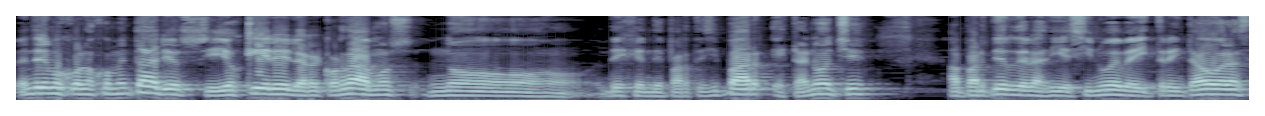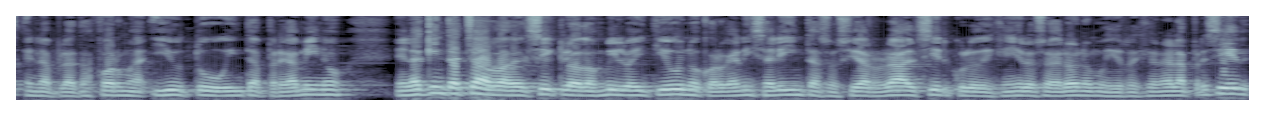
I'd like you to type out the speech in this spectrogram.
Vendremos con los comentarios. Si Dios quiere, le recordamos, no dejen de participar esta noche a partir de las 19 y 30 horas en la plataforma YouTube INTA Pergamino, en la quinta charla del ciclo 2021 que organiza el INTA, Sociedad Rural, Círculo de Ingenieros Agrónomos y Regional APRESID,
